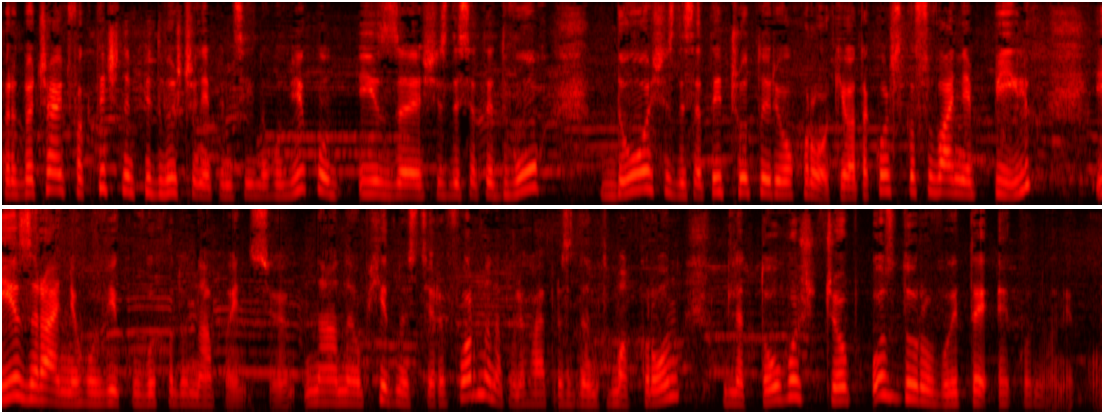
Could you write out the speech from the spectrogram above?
передбачають фактичне підвищення пенсійного віку із 62 до 64 років, а також скасування пільг і з раннього віку виходу на пенсію. На необхідності реформи наполягає президент Макрон для того, щоб оздоровити економіку.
